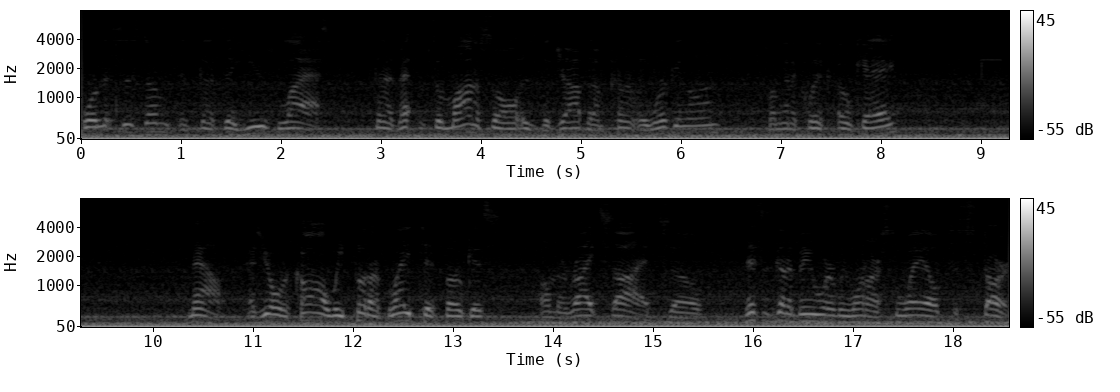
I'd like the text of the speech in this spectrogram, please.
coordinate system. It's going to say use last. It's going to that, so Monosol is the job that I'm currently working on. So I'm going to click OK. Now, as you'll recall, we put our blade tip focus on the right side. So this is going to be where we want our swale to start.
